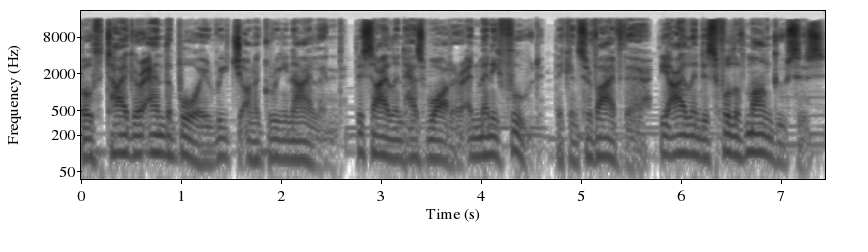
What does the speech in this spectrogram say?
Both Tiger and the boy reach on a green island. This island has water and many food. They can survive there. The island is full of mongooses.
